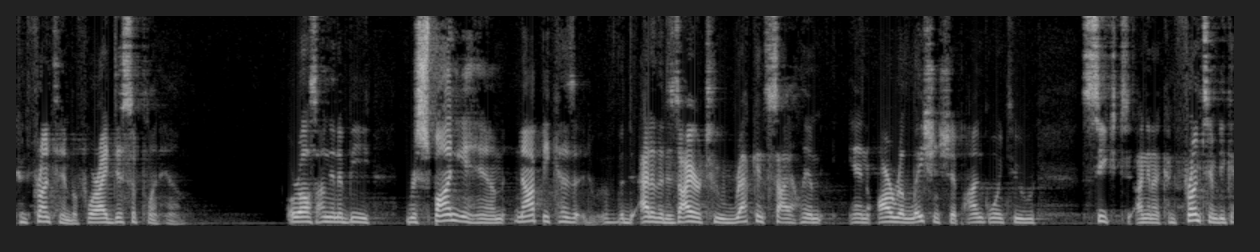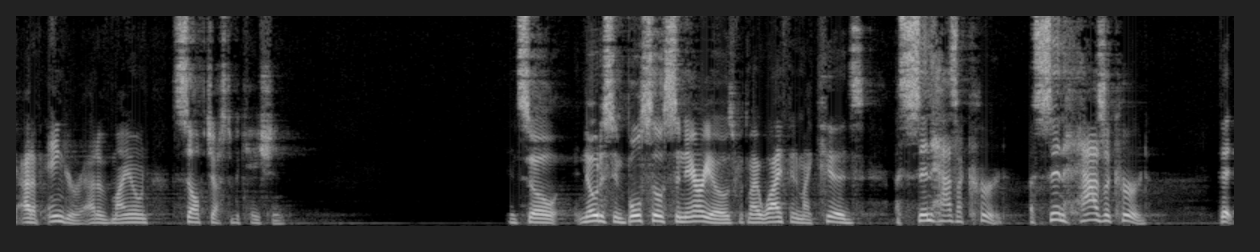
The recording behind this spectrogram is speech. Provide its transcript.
confront him, before I discipline him. Or else I'm going to be responding to him not because out of the desire to reconcile him in our relationship. I'm going to seek to, I'm going to confront him out of anger, out of my own self justification. And so, notice in both those scenarios with my wife and my kids, a sin has occurred. A sin has occurred that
